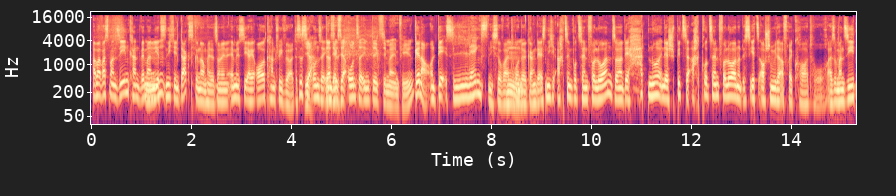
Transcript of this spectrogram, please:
Aber was man sehen kann, wenn man mhm. jetzt nicht den DAX genommen hätte, sondern den MSCI All Country World, das ist ja, ja unser Index. Das ist ja unser Index, den wir empfehlen. Genau, und der ist längst nicht so weit mhm. runtergegangen. Der ist nicht 18 Prozent verloren, sondern der hat nur in der Spitze 8 Prozent verloren und ist jetzt auch schon wieder auf Rekord hoch. Also man sieht,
